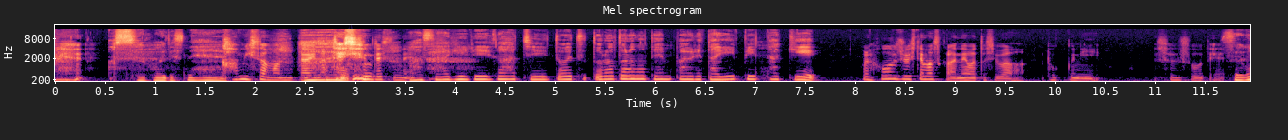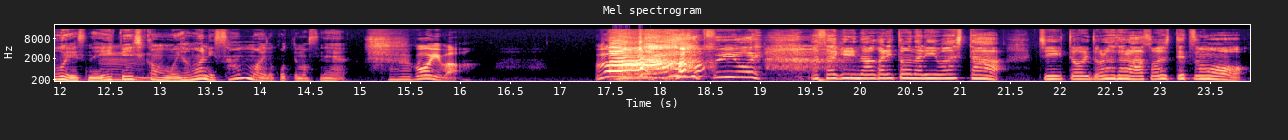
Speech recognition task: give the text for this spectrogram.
れ。あすごいですね。神様みたいな手順ですね、朝霧がチートイツトラトラのテンパを入れたいいピンタキこれ報酬してますからね私は。とっくに数層で。すごいですね。うんいいピンしかも山に3枚残ってますね。すごいわ。うわ強い。朝霧の上がりとなりました。チートイドラドラそしてつも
